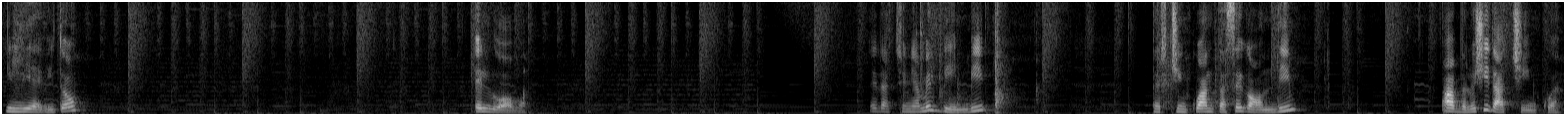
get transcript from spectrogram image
Il lievito. E l'uovo. Ed azioniamo il bimbi per 50 secondi a velocità 5.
